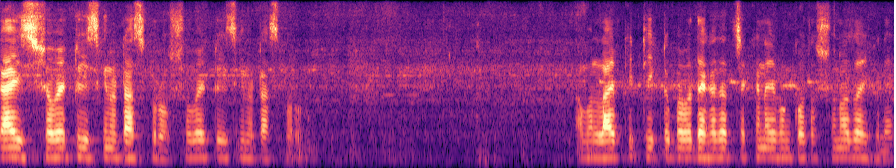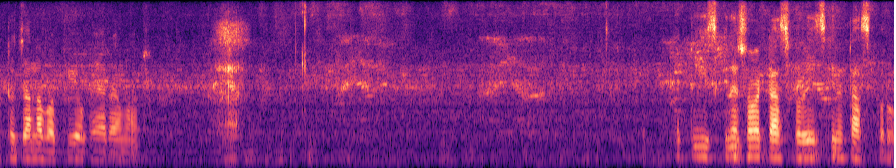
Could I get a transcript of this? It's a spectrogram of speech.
গাইজ সবাই একটু স্ক্রিনে টাচ করো, সবাই একটু স্ক্রিনে টাচ করো। আমার লাইভ কি ঠিকঠাকভাবে দেখা যাচ্ছে কিনা এবং কথা শোনা যায় এখানে একটু জানাব, প্রিয় ভাইয়ারা আমার। একটু স্ক্রিনে সবাই টাচ করো, স্ক্রিনে টাচ করো।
